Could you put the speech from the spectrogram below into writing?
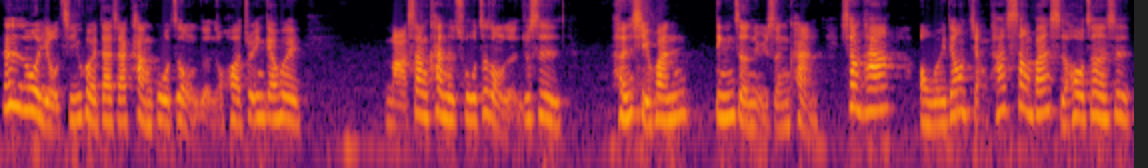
但是如果有机会大家看过这种人的话，就应该会马上看得出这种人就是很喜欢盯着女生看。像他哦，我一定要讲，他上班时候真的是。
